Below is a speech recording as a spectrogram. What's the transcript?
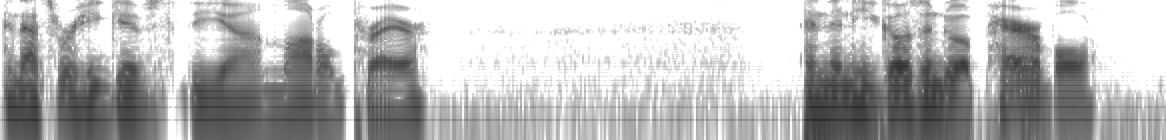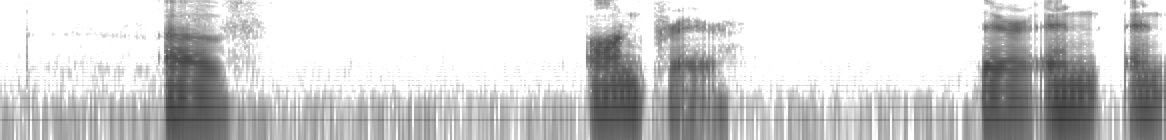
and that's where he gives the uh, model prayer. And then he goes into a parable of on prayer there and and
